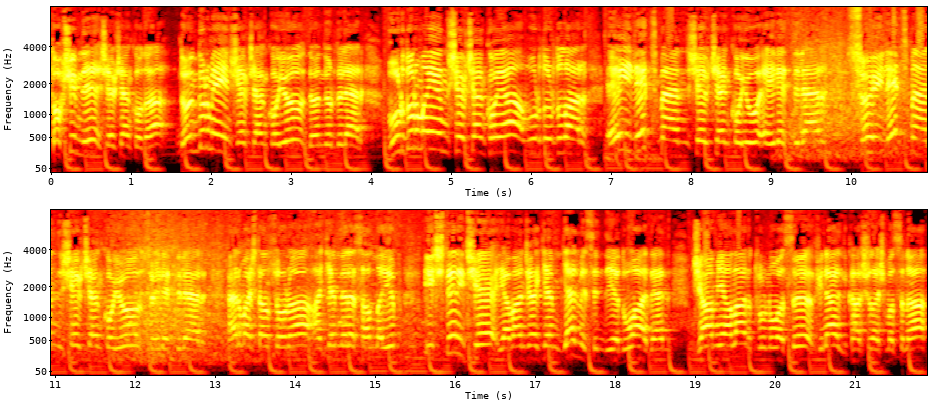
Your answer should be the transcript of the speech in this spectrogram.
Top şimdi Şevçenko'da. Döndürmeyin Şevçenko'yu döndürdüler. Vurdurmayın Şevçenko'ya vurdurdular. Eyletmen Şevçenko'yu eylettiler. Söyletmen Şevçenko'yu söylettiler. Her maçtan sonra hakemlere sallayıp içten içe yabancı hakem gelmesin diye dua eden camialar turnuvası final karşılaşmasına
